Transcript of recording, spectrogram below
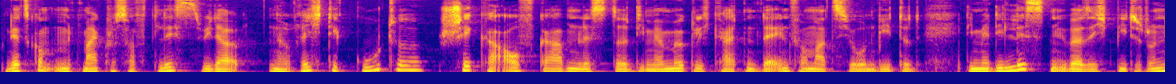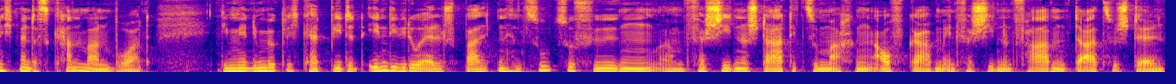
Und jetzt kommt mit Microsoft Lists wieder eine richtig gute, schicke Aufgabenliste, die mir Möglichkeiten der Information bietet, die mir die Listenübersicht bietet und nicht mehr das Kanban-Board, die mir die Möglichkeit bietet, individuell Spalten hinzuzufügen, ähm, verschiedene Stati zu machen, Aufgaben in verschiedenen Farben darzustellen,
